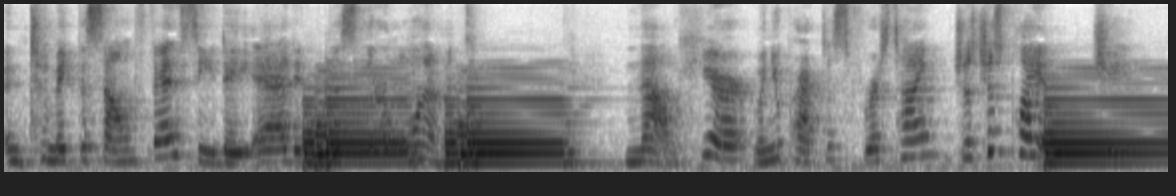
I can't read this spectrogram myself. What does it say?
And to make the sound fancy, they added this little ornament. Now here, when you practice first time, just just play it. G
